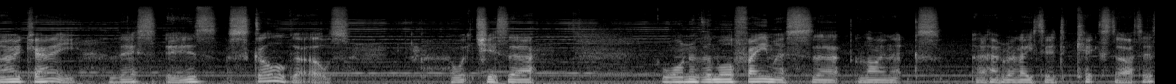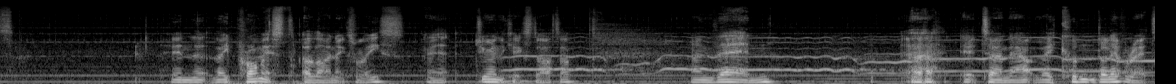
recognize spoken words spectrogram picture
Okay, this is Skullgirls, which is uh, one of the more famous uh, Linux uh, related Kickstarters in that they promised a Linux release uh, during the Kickstarter and then uh, it turned out they couldn't deliver it.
